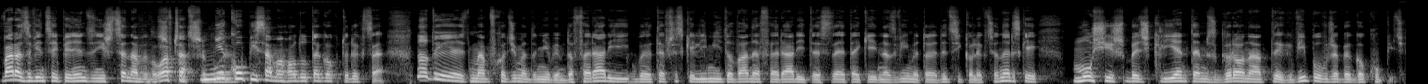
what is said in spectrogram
dwa razy więcej pieniędzy niż cena wywoławcza, nie kupi samochodu tego, który chce. No to jest, wchodzimy do, nie wiem, do Ferrari, jakby te wszystkie limitowane Ferrari, to jest takiej, nazwijmy to edycji kolekcjonerskiej, musisz być klientem z grona tych VIP-ów, żeby go kupić.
